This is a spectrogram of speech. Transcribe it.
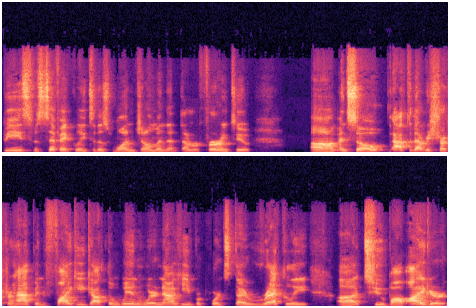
be, specifically to this one gentleman that I'm referring to. Um, and so after that restructure happened, Feige got the win where now he reports directly uh, to Bob Iger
